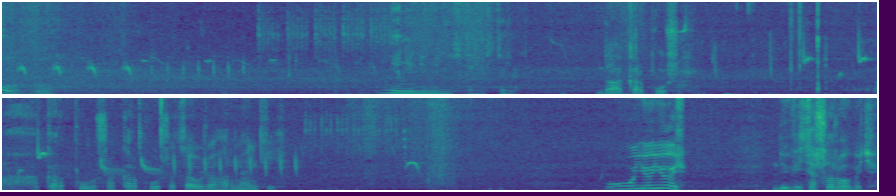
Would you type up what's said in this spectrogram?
Ого. Ні-ні-ні, стоять, стоять. Да, карпуша. А, карпуша, карпуша, це вже гарненький. Ой-ой-ой! Дивіться, що робить.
